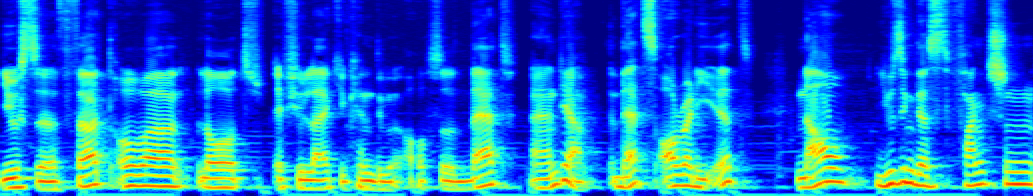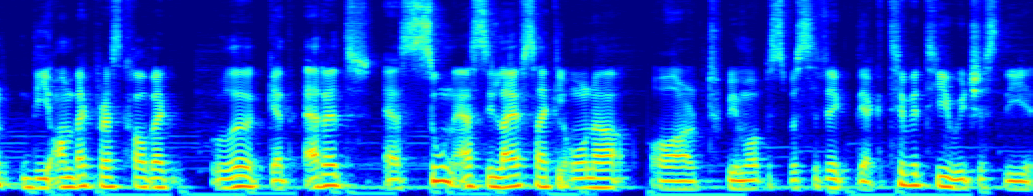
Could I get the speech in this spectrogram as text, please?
use the third overload. If you like, you can do also that. And yeah, that's already it. Now, using this function, the on backpress callback will get added as soon as the lifecycle owner, or to be more specific, the activity reaches the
